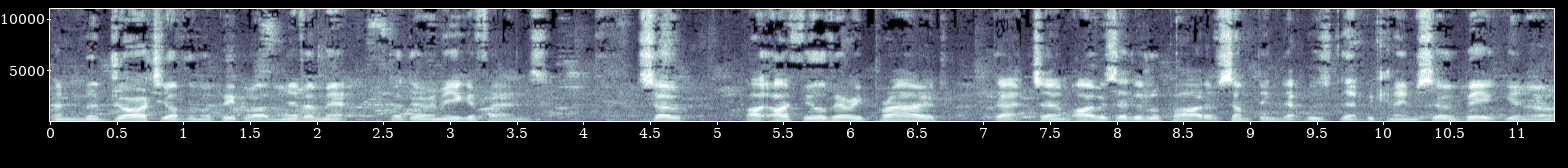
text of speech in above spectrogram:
and majority of them are people I've never met, but they're Amiga fans. So I, I feel very proud that um, I was a little part of something that was that became so big, you know.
